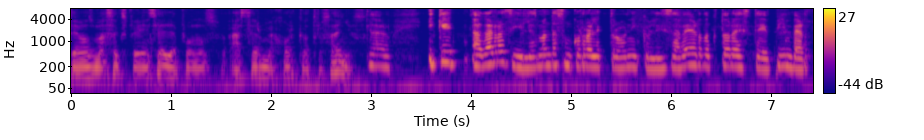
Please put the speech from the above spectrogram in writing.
tenemos más experiencia, ya podemos hacer mejor que otros años. Claro. Y que agarras y les mandas un correo electrónico y le dices, a ver, doctor este, Pimbert,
